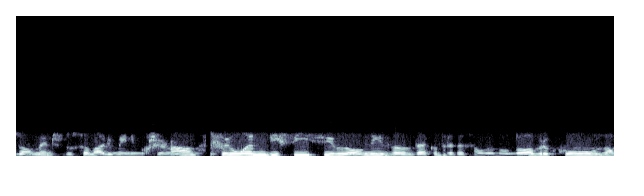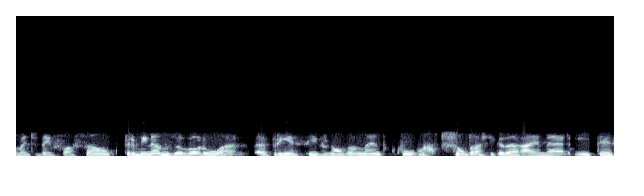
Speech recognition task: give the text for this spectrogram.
os aumentos do salário mínimo regional. Foi um ano difícil ao nível da contratação da mão de obra, com os aumentos da inflação. Terminamos agora o ano apreensivos novamente com a redução drástica da Ryanair e tem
